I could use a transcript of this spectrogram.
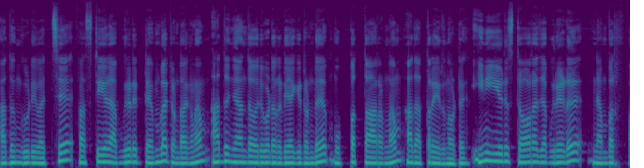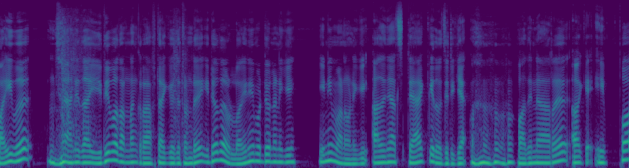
അതും കൂടി വെച്ച് ഫസ്റ്റ് ഈ ഒരു അപ്ഗ്രേഡ് ടെംപ്ലേറ്റ് ഉണ്ടാക്കണം. അത് ഞാൻ എന്താ ഒരുപാട് റെഡി ആക്കിയിട്ടുണ്ട്. മുപ്പത്താറെണ്ണം. അത് അത്ര ഇരുന്നോട്ട്. ഇനി ഈ ഒരു സ്റ്റോറേജ് അപ്ഗ്രേഡ് നമ്പർ ഫൈവ് ഞാനിതാ ഇരുപതെണ്ണം ക്രാഫ്റ്റ് ആക്കി വെച്ചിട്ടുണ്ട്. ഇരുപതേ ഉള്ളൂ. ഇനി പറ്റുമല്ലോ എനിക്ക്? ഇനിയും വേണം എനിക്ക്? അത് ഞാൻ സ്റ്റാക്ക് ചെയ്ത് വെച്ചിരിക്കാം. പതിനാറ്. ഓക്കെ ഇപ്പൊ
